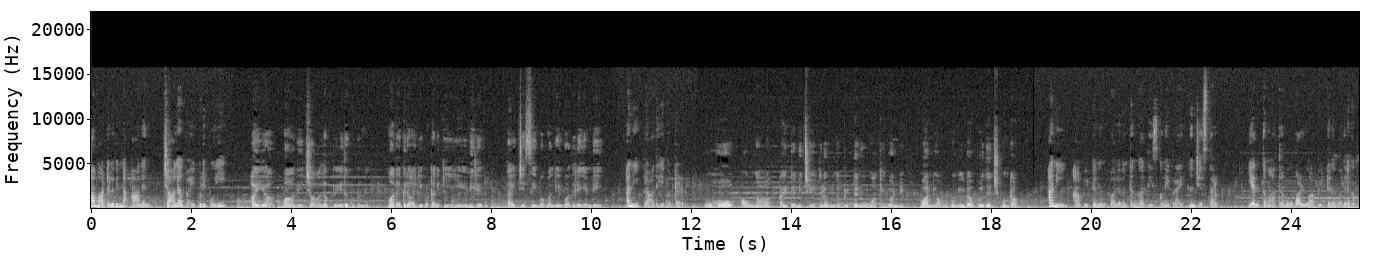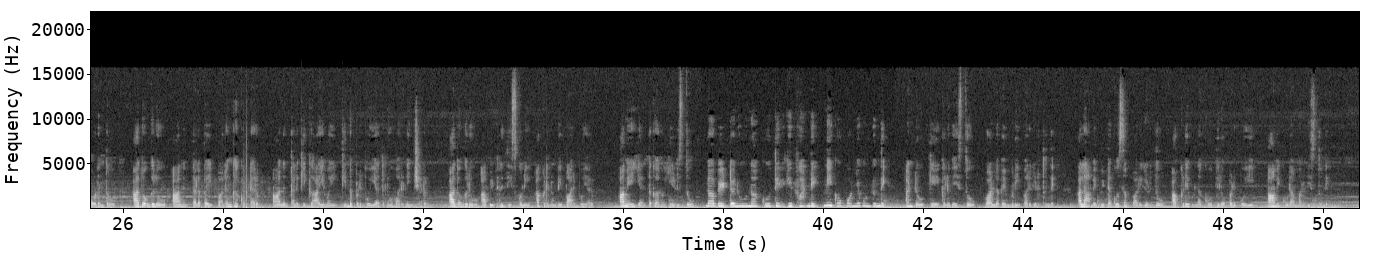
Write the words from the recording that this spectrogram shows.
ఆ మాటలు విన్న ఆనంద్ చాలా భయపడిపోయి అయ్యా మాది చాలా పేద కుటుంబం. మా దగ్గర ఇవ్వటానికి ఏమీ లేవు. దయచేసి మమ్మల్ని వదిలేయండి. అని ప్రాధేయపడ్డాడు. ఓహో అవునా? అయితే మీ చేతిలో ఉన్న బిడ్డను మాకివ్వండి. వాణ్ణి అమ్ముకొని డబ్బులు తెచ్చుకుంటాం. అని ఆ బిడ్డను బలవంతంగా తీసుకునే ప్రయత్నం చేస్తారు. ఎంత మాత్రమో వాళ్ళు ఆ బిడ్డను వదలకపోవడంతో ఆ దొంగలు ఆనంద్ తలపై బలంగా కొట్టారు. ఆనంద్ తలకి గాయమై కింద పడిపోయి అతను మరణించాడు. ఆ దొంగలు ఆ బిడ్డని తీసుకుని అక్కడి నుండి పారిపోయారు. ఆమె ఎంతగానో ఏడుస్తూ నా బిడ్డను నాకు తిరిగివ్వండి మీకు పుణ్యం ఉంటుంది అంటూ కేకలు వేస్తూ వాళ్ళ వెంపడి పరిగెడుతుంది. అలా ఆమె బిడ్డ కోసం పరిగెడుతూ అక్కడే ఉన్న గోతిలో పడిపోయి ఆమె కూడా మరణిస్తుంది.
